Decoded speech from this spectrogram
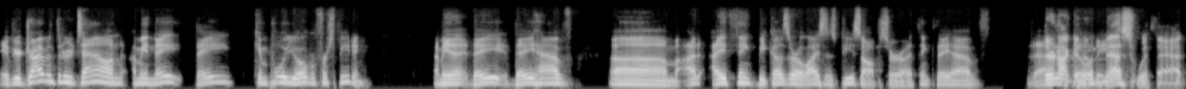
if you're driving through town, I mean, they they can pull you over for speeding. I mean, they they have. Um, I I think because they're a licensed peace officer, I think they have that. they're not going to mess with that.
